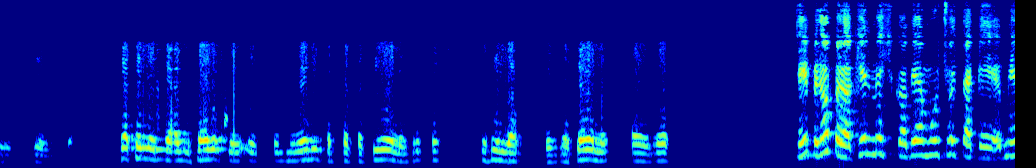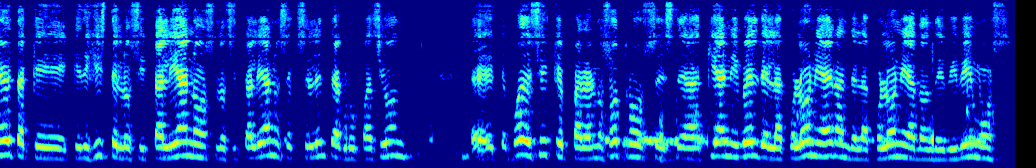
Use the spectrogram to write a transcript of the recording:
este, se ha generalizado que el, nivel interpretativo de los grupos es muy bajo, desgraciadamente. Sí, pero no, pero aquí en México había mucho, ahorita que, mira, ahorita que, que dijiste los italianos, los italianos, excelente agrupación. Eh, te puedo decir que para nosotros, este, aquí a nivel de la colonia, eran de la colonia donde vivimos.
